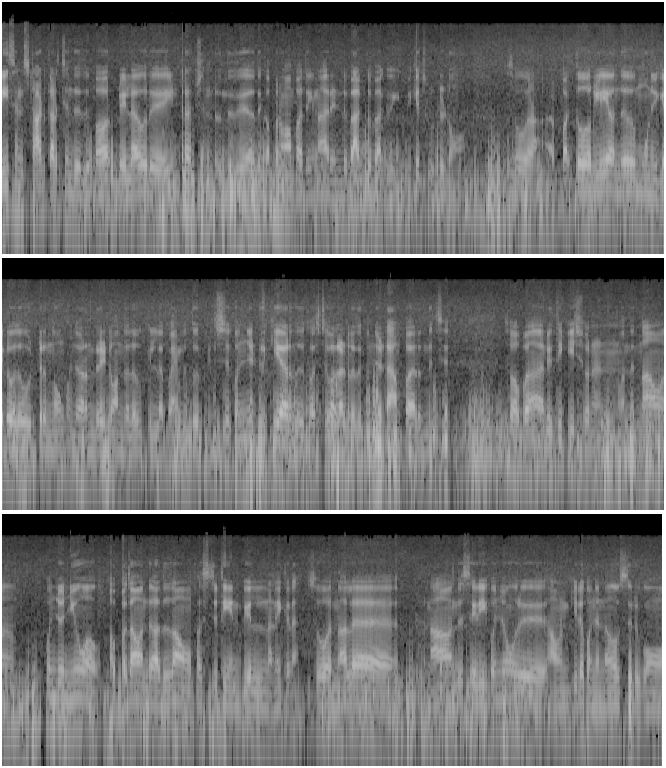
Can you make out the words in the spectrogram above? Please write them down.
டீசென்ட் ஸ்டார்ட் கிடச்சிருந்தது. பவர் பிளேயில் ஒரு இன்டரப்ஷன் இருந்தது. அதுக்கப்புறமா பார்த்தீங்கன்னா ரெண்டு பேக் டு பேக் விக்கெட்ஸ் விட்டுட்டோம். ஸோ பத்து ஓவர்லேயே வந்து மூணு விக்கெட் உதவ விட்டுருந்தோம். கொஞ்சம் ரன் ரேட்டும் அந்த அளவுக்கு இல்லை. கோயம்புத்தூர் பிச்சு கொஞ்சம் ட்ரிக்கியாக இருந்தது. ஃபஸ்ட்டு விளாடுறது கொஞ்சம் டேம்ப்பாக இருந்துச்சு. ஸோ அப்போ தான் ரித்திக் ஈஸ்வரன் வந்திருந்தான். கொஞ்சம் நியூ அப்போ தான் வந்து அதுதான் அவன் ஃபஸ்ட்டு டிஎன்பிஎல்னு நினைக்கிறேன். ஸோ அதனால் நான் வந்து சரி கொஞ்சம் ஒரு அவன்கிட்ட கொஞ்சம் நர்வ்ஸ் இருக்கும்.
